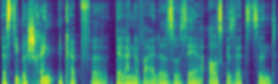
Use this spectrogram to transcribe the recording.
dass die beschränkten Köpfe der Langeweile so sehr ausgesetzt sind,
